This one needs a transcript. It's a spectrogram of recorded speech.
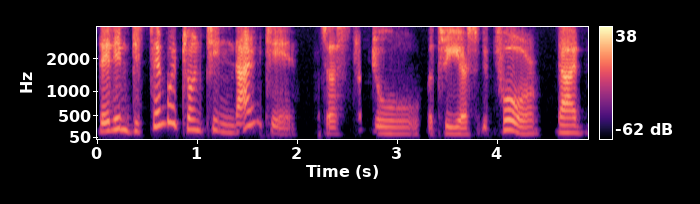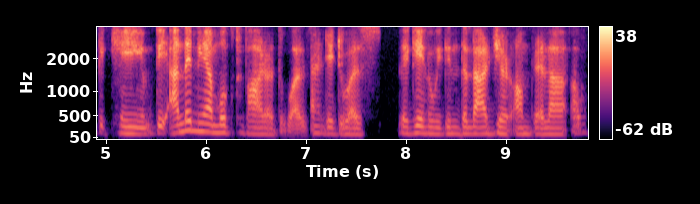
then in December 2019, just two or three years before, that became the Anemia Mukt Bharat was, and it was again within the larger umbrella of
